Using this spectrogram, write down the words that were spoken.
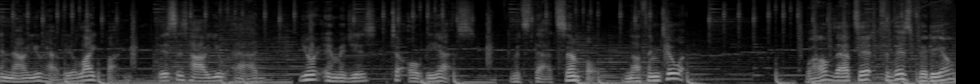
and now you have your like button. This is how you add your images to OBS. It's that simple, nothing to it. Well, that's it for this video.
